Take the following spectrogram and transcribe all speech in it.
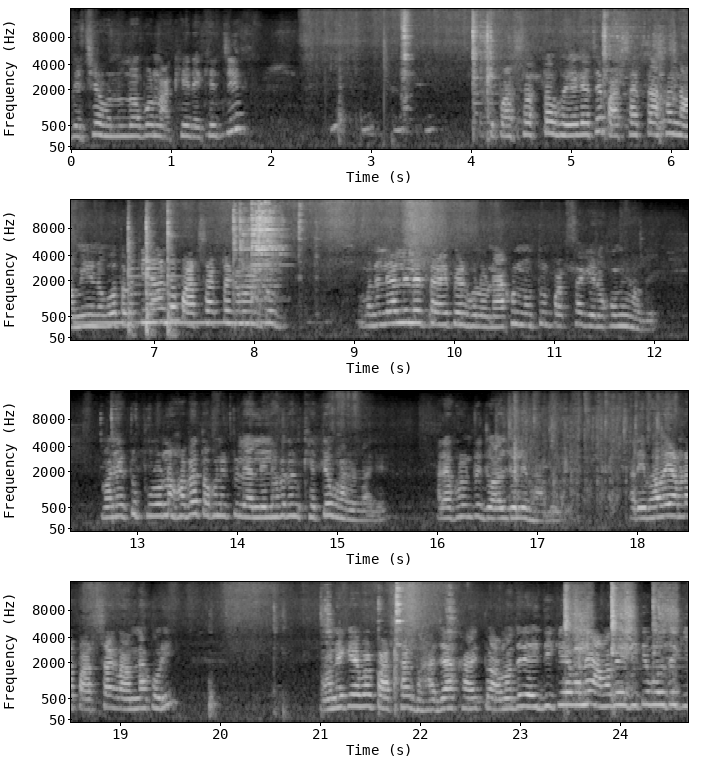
বেছে হলুদ লবণ মাখিয়ে রেখেছি। তো পাট শাকটাও হয়ে গেছে, পাট শাকটা এখন নামিয়ে নেব। তবে কি জানো তো, পাট শাকটা কেমন একটু মানে ল্যালিলের টাইপের হলো না, এখন নতুন পাট শাক এরকমই হবে। মানে একটু পুরনো হবে, তখন একটু ল্যালিল হবে, তখন খেতেও ভালো লাগে। আর এখন একটু জল জলে ভাব আর এভাবেই আমরা পাট শাক রান্না করি। অনেকে আবার পাট শাক ভাজা খায়। তো আমাদের এইদিকে মানে আমাদের এইদিকে বলতে কি,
